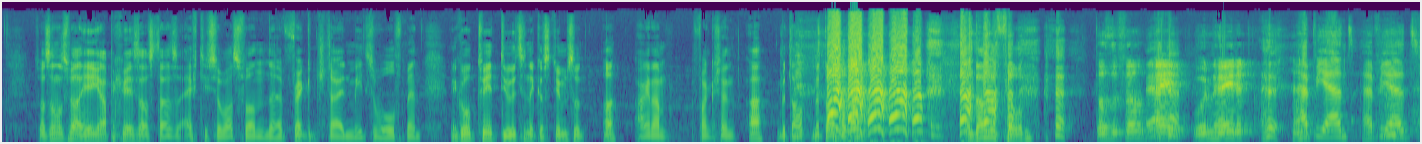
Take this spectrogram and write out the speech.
Het was anders wel heel grappig geweest als dat echt zo was van eh, Frankenstein meets the Wolfman. En gewoon twee dudes in een kostuum zo... Ah, aangenaam. Frankenstein. Ah, betaald. betaald. en dat is een film. Dat is de film. Ja. Hey, wouldn't hate it. Happy end, happy end.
